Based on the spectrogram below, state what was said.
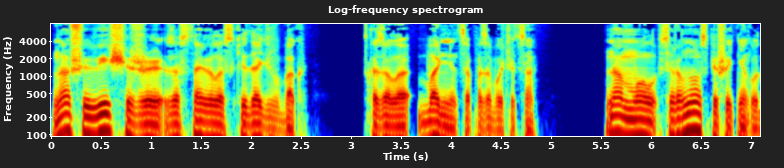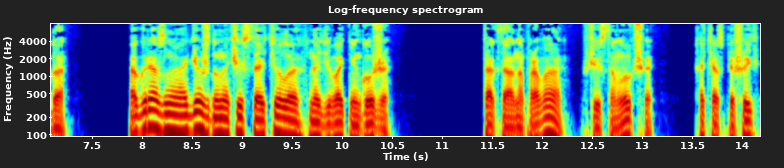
Наши вещи же заставила скидать в бак. Сказала, банница позаботится. Нам, мол, все равно спешить некуда. А грязную одежду на чистое тело надевать негоже. Так-то она права, в чистом лучше. Хотя спешить...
